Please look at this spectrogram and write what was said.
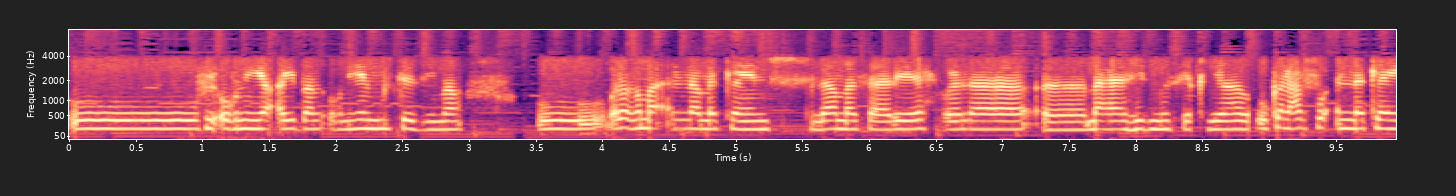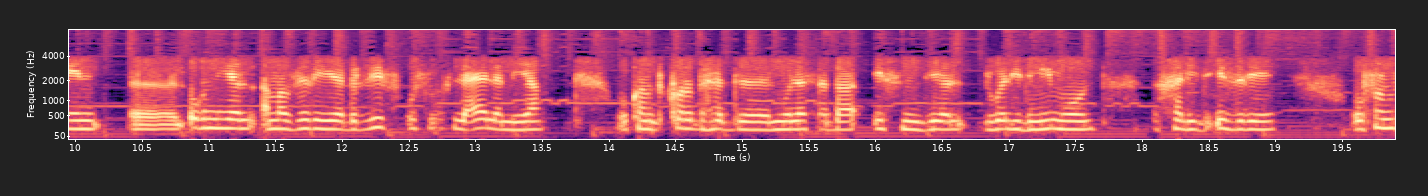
وفي الأغنية أيضا الأغنية الملتزمة. ورغم أن ما كاينش لا مسارح ولا آه، معاهد موسيقية وكنعرفوا أن كاين آه، الأغنية الأمازيغية بالريف وصلت للعالمية. وكنذكر بهذه المناسبة اسم ديال الوالد ميمون خالد إزري. وفي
